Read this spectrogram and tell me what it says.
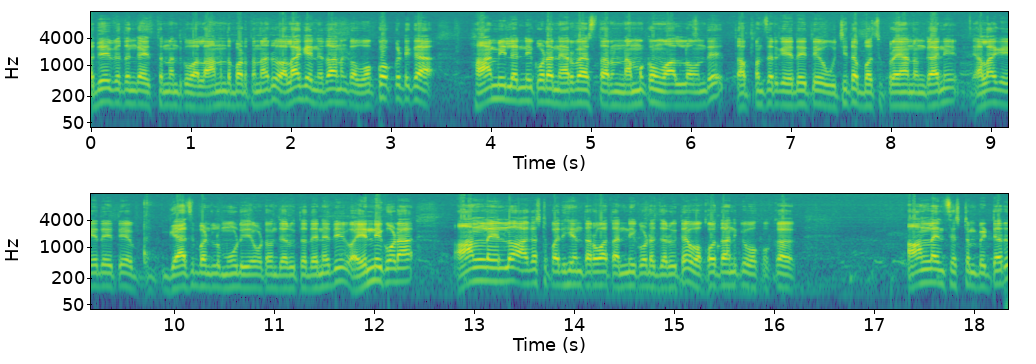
అదే విధంగా ఇస్తున్నందుకు వాళ్ళు ఆనందపడుతున్నారు. అలాగే నిదానంగా ఒక్కొక్కటిగా హామీలన్నీ కూడా నెరవేరుస్తారన్న నమ్మకం వాళ్ళలో ఉంది. తప్పనిసరిగా ఏదైతే ఉచిత బస్సు ప్రయాణం కానీ అలాగే ఏదైతే గ్యాస్ బండ్లు మూడు ఇవ్వడం జరుగుతుంది అనేది అవన్నీ కూడా ఆన్లైన్లో ఆగస్టు పదిహేను తర్వాత అన్నీ కూడా జరుగుతాయి. ఒక్కొక్కదానికి ఒక్కొక్క ఆన్లైన్ సిస్టమ్ పెట్టారు.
